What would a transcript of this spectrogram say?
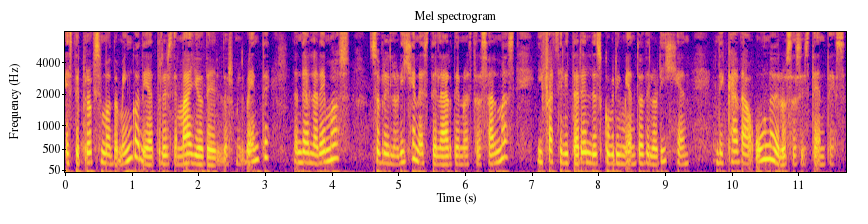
este próximo domingo, día 3 de mayo del 2020, donde hablaremos sobre el origen estelar de nuestras almas y facilitaré el descubrimiento del origen de cada uno de los asistentes.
